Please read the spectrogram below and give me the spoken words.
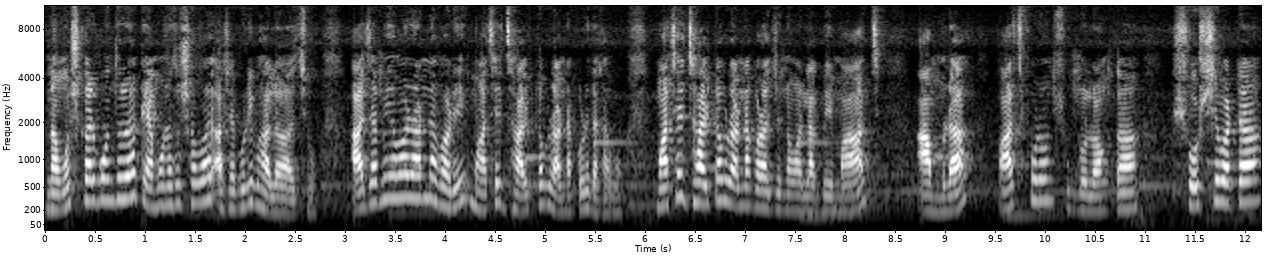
নমস্কার বন্ধুরা, কেমন আছো সবাই? আশা করি ভালো আছো। আজ আমি আমার রান্নাঘরে মাছের ঝালটক রান্না করে দেখাবো। মাছের ঝালটক রান্না করার জন্য আমার লাগবে মাছ, আমড়া, পাঁচ ফোড়ন শুকনো লঙ্কা, সর্ষে বাটা,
